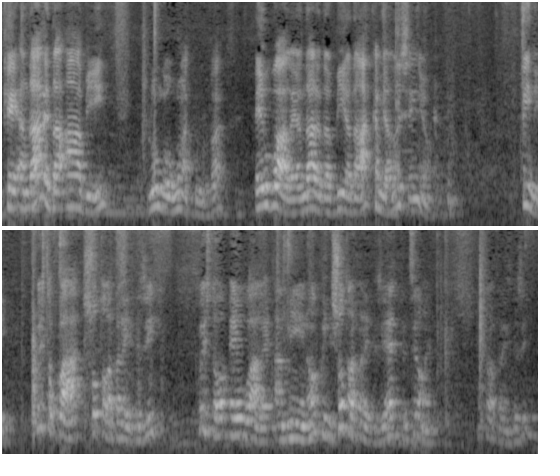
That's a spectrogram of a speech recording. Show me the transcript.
Che andare da A a B lungo una curva è uguale andare da B ad A cambiando il segno. Quindi questo qua, sotto la parentesi, questo è uguale a meno, quindi sotto la parentesi, eh, attenzione, sotto la parentesi,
